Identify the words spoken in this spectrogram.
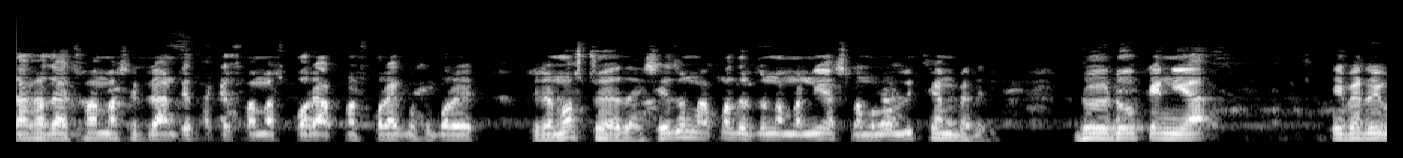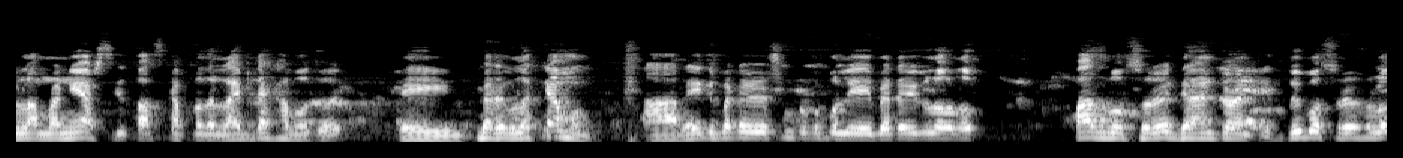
দেখা যায় ছয় মাসের গ্যারান্টি থাকে, ছয় মাস পরে, আট মাস পরে, এক বছর পরে সেটা নষ্ট হয়ে যায়। সেই জন্য আপনাদের জন্য আমরা নিয়ে আসলাম হলো লিথিয়াম ব্যাটারি ডোয়েডো কেনিয়া এই ব্যাটারিগুলো আমরা নিয়ে আসছি। তো আজকে আপনাদের লাইভ দেখাবো যে এই ব্যাটারিগুলো কেমন। আর এই ব্যাটারি সম্পর্কে বলি এই ব্যাটারিগুলো হলো পাঁচ বছরের গ্যারান্টি ওয়ারেন্টি দুই বছরের হলো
